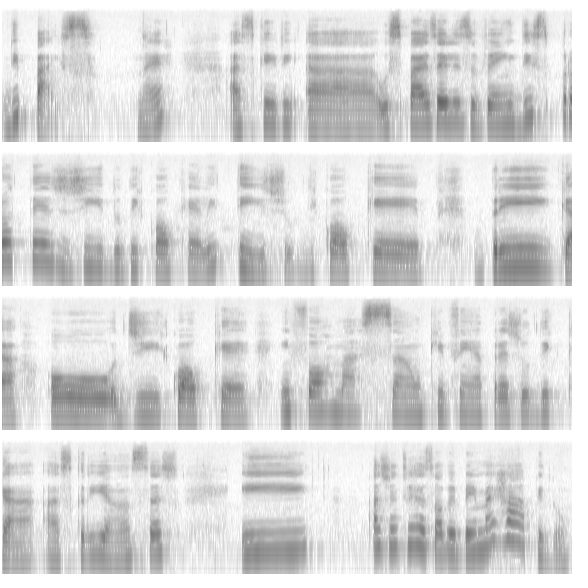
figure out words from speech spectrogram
de paz, né? As, a, os pais eles vêm desprotegidos de qualquer litígio, de qualquer briga ou de qualquer informação que venha prejudicar as crianças e a gente resolve bem mais rápido.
